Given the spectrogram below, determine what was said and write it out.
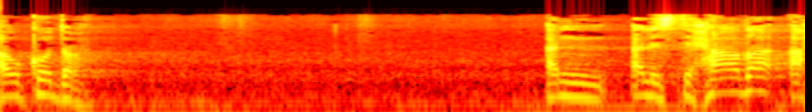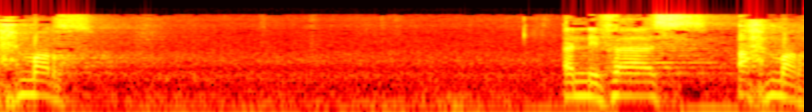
أو كدرة. أن الاستحاضة أحمر. النفاس أحمر.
